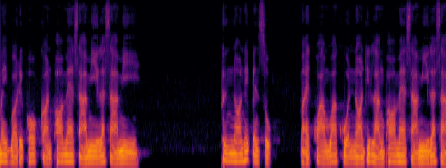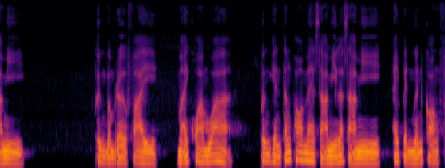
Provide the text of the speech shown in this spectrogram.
ไม่บริโภคก่อนพ่อแม่สามีและสามี พึงนอนให้เป็นสุข หมายความว่าควรนอนที่หลังพ่อแม่สามีและสามี พึงบำเรอไฟ หมายความว่า พึงเห็นทั้งพ่อแม่สามีและสามีให้เป็นเหมือนกองไฟ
